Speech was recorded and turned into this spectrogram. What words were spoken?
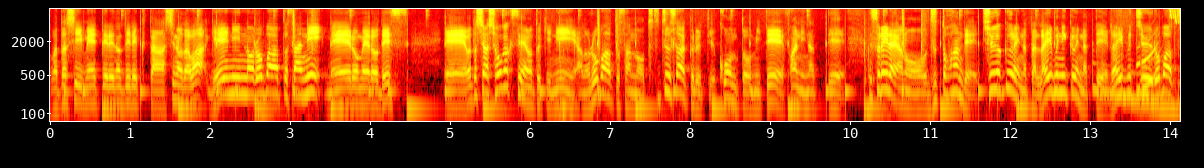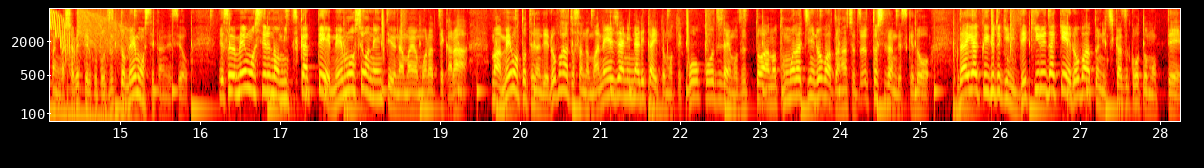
私メーテレのディレクター篠田は芸人のロバートさんにメロメロです。えー、私は小学生の時にあのロバートさんの「トゥトゥトゥサークル」っていうコントを見てファンになってでそれ以来あのずっとファンで中学ぐらいになったらライブに行くようになってライブ中ロバートさんが喋ってることをずっとメモしてたんですよ。でそれをメモしてるのを見つかってメモ少年っていう名前をもらってから、まあ、メモ取ってたんでロバートさんのマネージャーになりたいと思って高校時代もずっとあの友達にロバートの話をずっとしてたんですけど大学行く時にできるだけロバートに近づこうと思って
